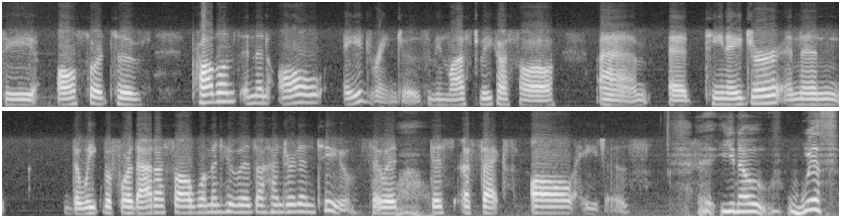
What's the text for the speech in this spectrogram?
see all sorts of problems and then all age ranges. I mean, last week I saw um, a teenager, and then the week before that, I saw a woman who was 102. So it wow. this affects all ages. Uh, you know, with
